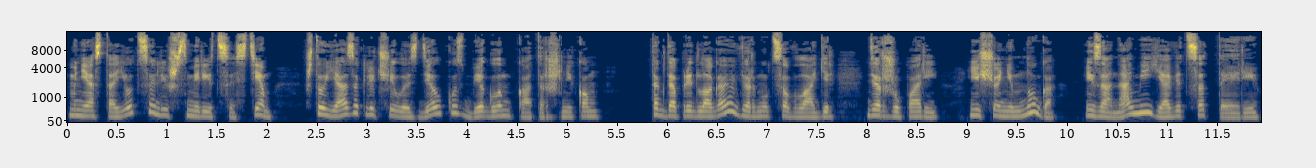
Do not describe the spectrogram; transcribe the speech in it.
Мне остается лишь смириться с тем, что я заключила сделку с беглым каторжником. Тогда предлагаю вернуться в лагерь, держу пари. Еще немного, и за нами явится Терри».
